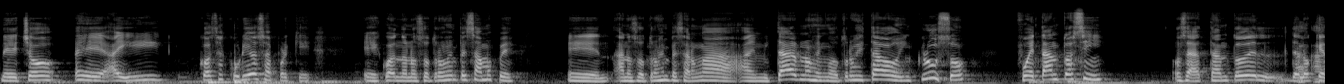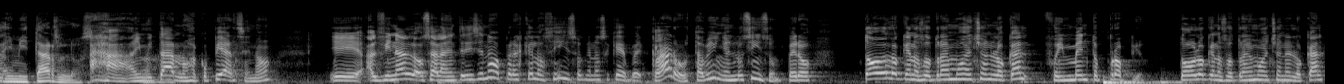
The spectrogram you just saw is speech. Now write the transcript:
De hecho, eh, hay cosas curiosas porque eh, cuando nosotros empezamos, pues, eh, a nosotros empezaron a, a imitarnos en otros estados. Incluso fue tanto así, o sea, tanto del- de lo a, que... a imitarlos. Ajá, a imitarnos, a copiarse, ¿no? Eh, al final, o sea, la gente dice, no, pero es que los Simpsons, que no sé qué. Pues, claro, está bien, es los Simpsons, pero todo lo que nosotros hemos hecho en el local fue invento propio. Todo lo que nosotros hemos hecho en el local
